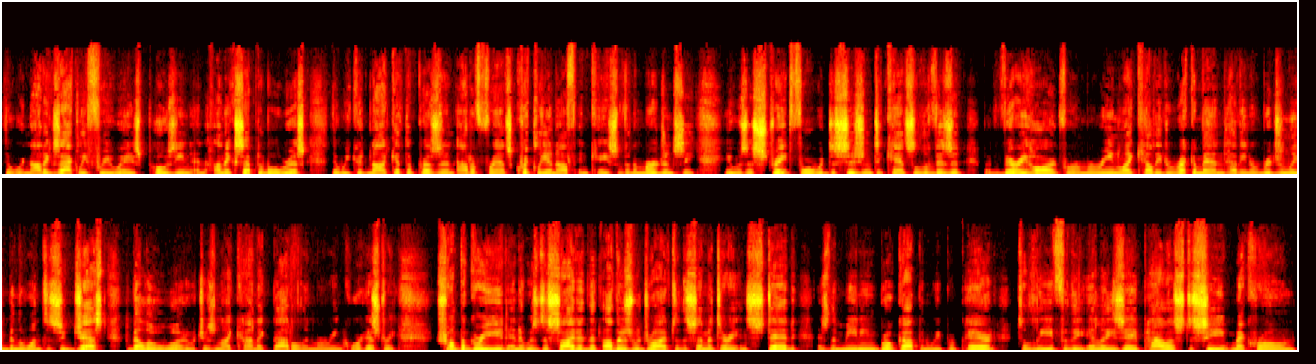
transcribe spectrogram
that were not exactly freeways, posing an unacceptable risk that we could not get the president out of France quickly enough in case of an emergency. It was a straightforward decision to cancel the visit, but very hard for a Marine like Kelly to recommend, having originally been the one to suggest Belleau Wood, which is an iconic battle in Marine Corps history. Trump agreed, and it was decided that others would drive to the cemetery instead as the meeting broke up and we prepared to leave for the Elysee Palace to see Macron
